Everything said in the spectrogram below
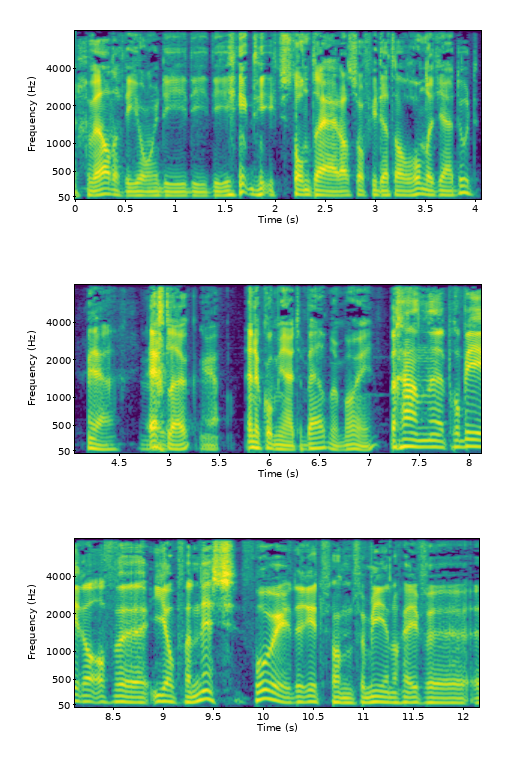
geweldig. Die jongen die, die, die, die stond daar alsof hij dat al honderd jaar doet. Ja, Echt leuk. Ja. En dan kom je uit de Bijlmer, mooi hè? We gaan eh, proberen of we Joop van Nes voor de rit van Vermeer nog even eh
